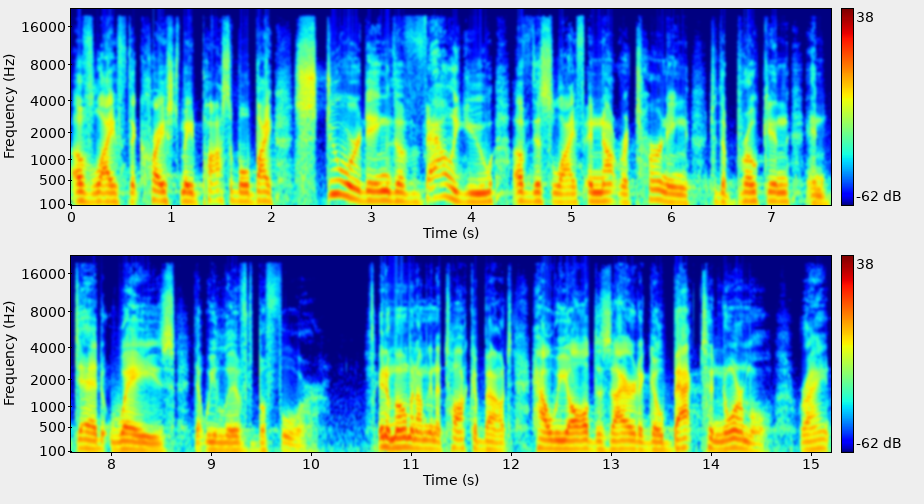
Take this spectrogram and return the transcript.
of life that Christ made possible, by stewarding the value of this life and not returning to the broken and dead ways that we lived before. In a moment, I'm going to talk about how we all desire to go back to normal right?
